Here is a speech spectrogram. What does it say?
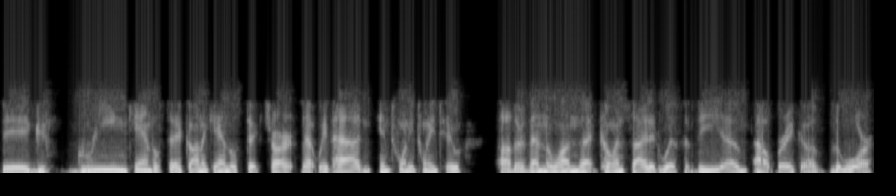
big green candlestick on a candlestick chart that we've had in 2022 other than the one that coincided with the uh, outbreak of the war.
